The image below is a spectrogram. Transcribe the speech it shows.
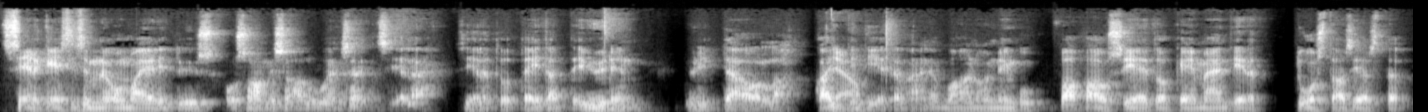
selkeästi semmoinen oma erityisosaamisalueensa, että siellä, siellä tuota, ei tarvitse yhden yrittää olla kaikki Joo. tietäväinen, vaan on niin kuin vapaus siihen, että okei, mä en tiedä tuosta asiasta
